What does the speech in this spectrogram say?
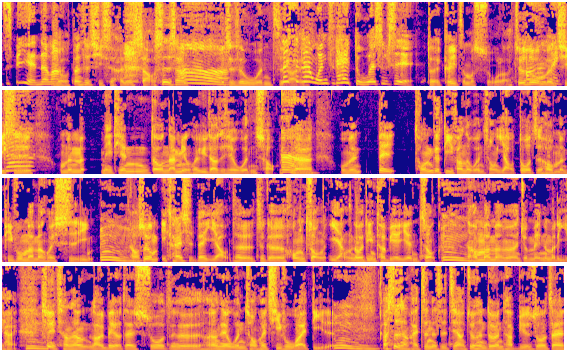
织炎的吗？有，但是其实很少。事实上，不只是蚊子，那是那蚊子太毒了，是不是？对，可以这么说了。就是说，我们其实我们每每天都难免会遇到这些蚊虫。那我们被。同一个地方的蚊虫咬多之后，我们皮肤慢慢会适应。嗯，好，所以我们一开始被咬的这个红肿痒都一定特别严重。嗯，然后慢慢慢慢就没那么厉害。嗯，所以常常老一辈有在说，这个好像这些蚊虫会欺负外地人。嗯，那事实上还真的是这样。就很多人他比如说在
